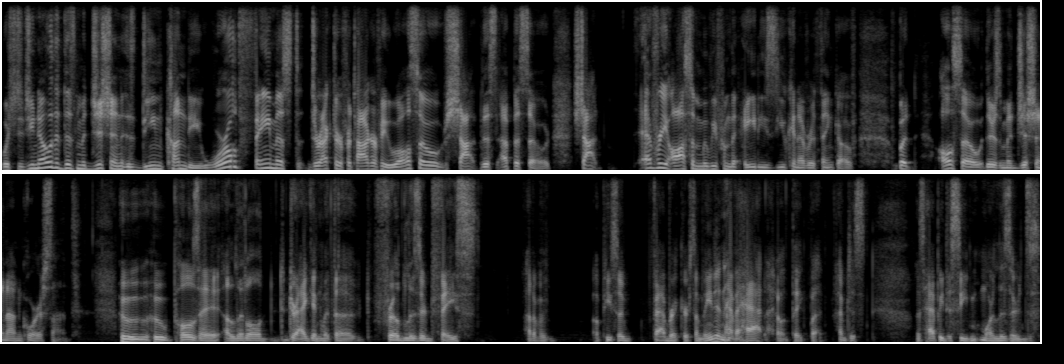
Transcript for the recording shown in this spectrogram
Which did you know that this magician is Dean Cundey, world famous director of photography, who also shot this episode, shot every awesome movie from the 80s you can ever think of. But also, there's a magician on Coruscant. Who who pulls a, a little dragon with a frilled lizard face out of a, a piece of fabric or something. He didn't have a hat, I don't think, but I'm just was happy to see more lizards.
